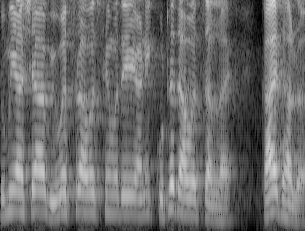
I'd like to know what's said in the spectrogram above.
तुम्ही अशा विवस्त्र अवस्थेमध्ये आणि कुठं धावत चालला आहे काय झालं?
